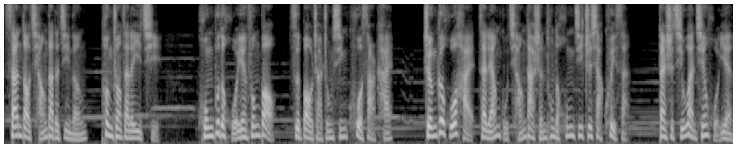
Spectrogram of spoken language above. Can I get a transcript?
三道强大的技能碰撞在了一起。恐怖的火焰风暴自爆炸中心扩散而开，整个火海在两股强大神通的轰击之下溃散，但是其万千火焰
